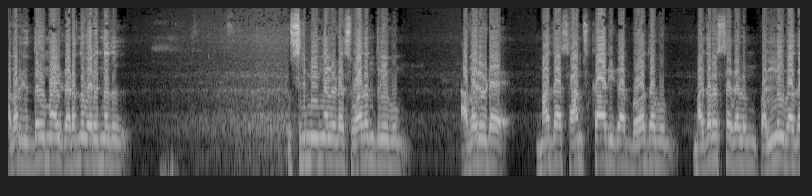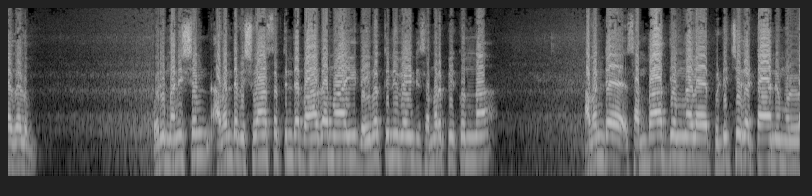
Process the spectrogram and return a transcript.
അവർ യുദ്ധവുമായി കടന്നു വരുന്നത് മുസ്ലിമീങ്ങളുടെ സ്വാതന്ത്ര്യവും അവരുടെ മത സാംസ്കാരിക ബോധവും മദ്രസകളും പള്ളിവകകളും ഒരു മനുഷ്യൻ അവന്റെ വിശ്വാസത്തിന്റെ ഭാഗമായി ദൈവത്തിനു വേണ്ടി സമർപ്പിക്കുന്ന അവന്റെ സമ്പാദ്യങ്ങളെ പിടിച്ചുകെട്ടാനുമുള്ള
